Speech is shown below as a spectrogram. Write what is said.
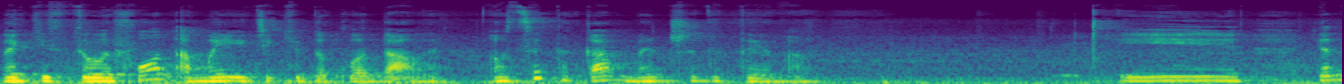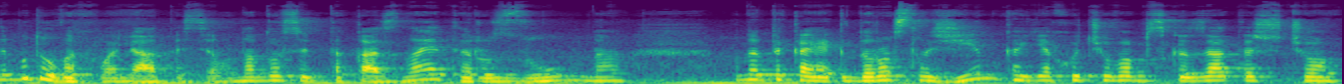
на якийсь телефон, а ми її тільки докладали. Оце така менша дитина. І я не буду вихвалятися. Вона досить така, знаєте, розумна. Вона така, як доросла жінка. Я хочу вам сказати, що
